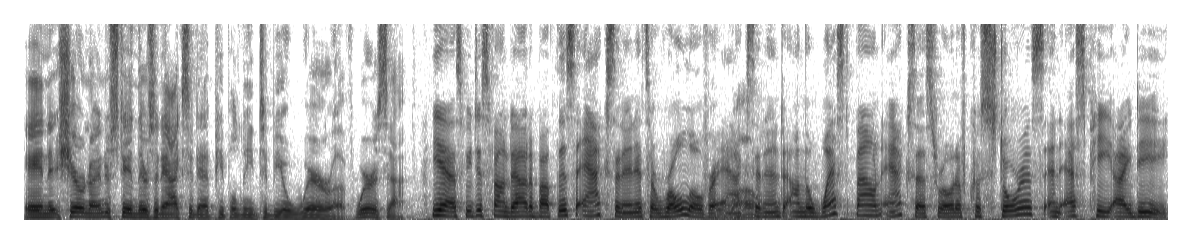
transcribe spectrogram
And Sharon, I understand there's an accident people need to be aware of. Where is that? Yes, we just found out about this accident. It's a rollover Oh, wow. accident on the westbound access road of Kostoryz and SPID.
